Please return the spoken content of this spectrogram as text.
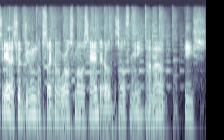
So yeah, that's what Doom looks like on the world's smallest handheld. That's all for me. I'm out. Peace.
